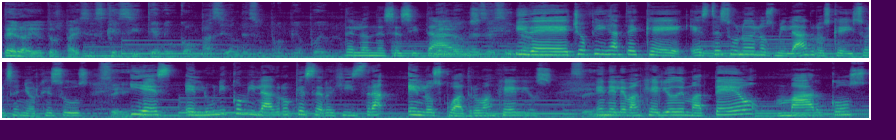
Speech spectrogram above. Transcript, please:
pero hay otros países que sí tienen compasión de su propio pueblo. De los necesitados. Y de hecho, fíjate que este es uno de los milagros que hizo el Señor Jesús. Y es el único milagro que se registra en los cuatro evangelios. En el evangelio de Mateo, Marcos,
